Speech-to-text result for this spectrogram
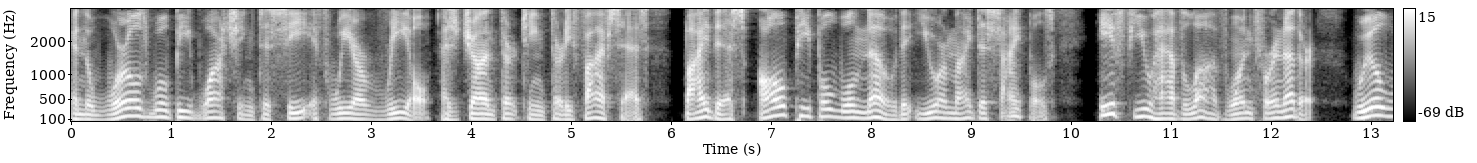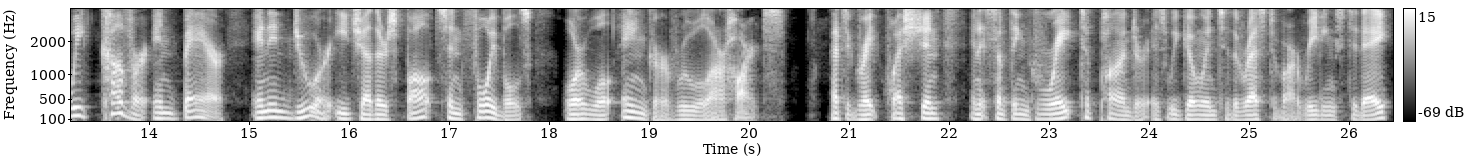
and the world will be watching to see if we are real. As John 13, 35 says, by this, all people will know that you are my disciples if you have love one for another. Will we cover and bear and endure each other's faults and foibles or will anger rule our hearts? That's a great question, and it's something great to ponder as we go into the rest of our readings today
